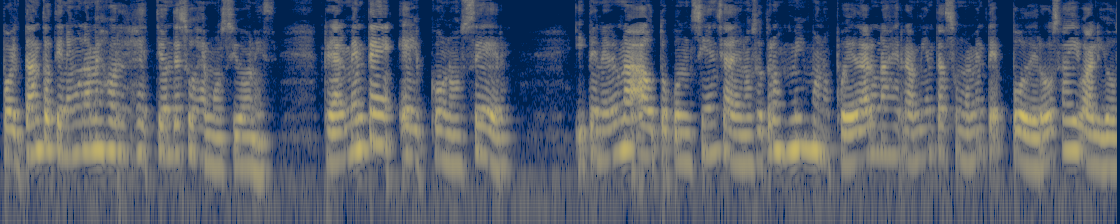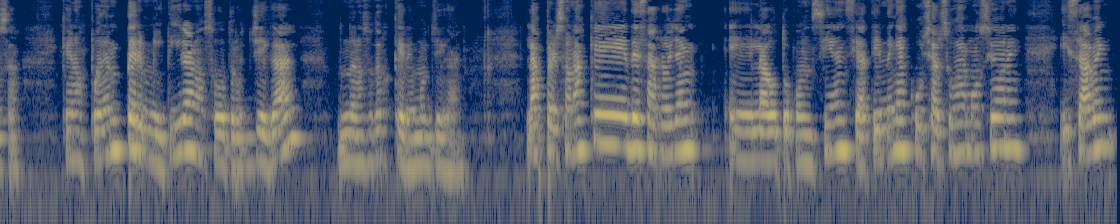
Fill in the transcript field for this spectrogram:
Por tanto, tienen una mejor gestión de sus emociones. Realmente el conocer y tener una autoconciencia de nosotros mismos nos puede dar unas herramientas sumamente poderosas y valiosas que nos pueden permitir a nosotros llegar donde nosotros queremos llegar. Las personas que desarrollan eh, la autoconciencia tienden a escuchar sus emociones y saben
